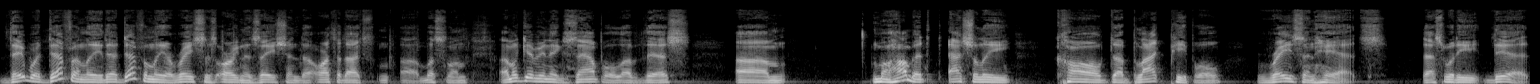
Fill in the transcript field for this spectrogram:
They were definitely they're definitely a racist organization, the Orthodox uh, Muslim. I'm gonna give you an example of this. Um, Muhammad actually called uh, black people raisin heads. That's what he did.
